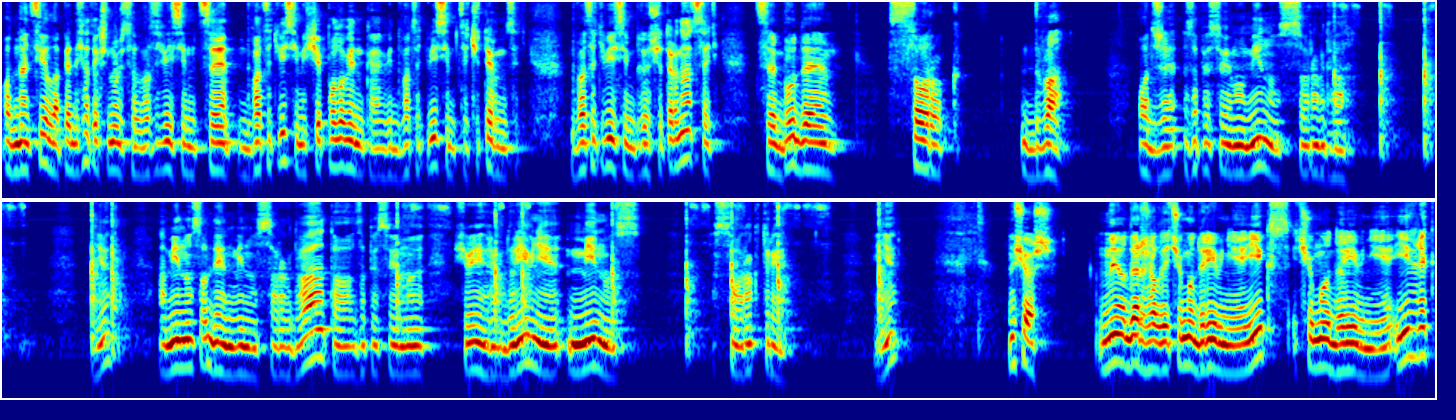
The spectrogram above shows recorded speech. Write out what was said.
1,5, що множиться 28, це 28 і ще половинка від 28 це 14. 28 плюс 14 це буде 42. Отже, записуємо мінус 42. Є? А мінус 1 мінус 42, то записуємо, що y дорівнює мінус 43. Є? Ну що ж, ми одержали, чому дорівнює x, чому дорівнює y.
